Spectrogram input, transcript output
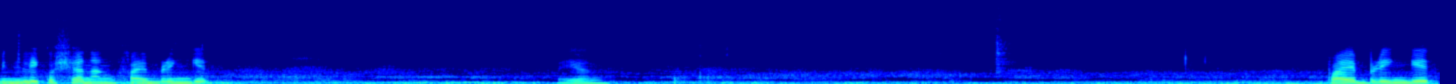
Binili ko siya ng 5 ringgit. Ayan. Five ringgit.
